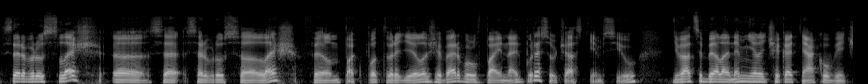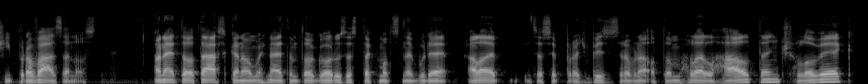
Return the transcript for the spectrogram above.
Serveru Slash, uh, se, serveru Slash Film pak potvrdil, že Werewolf by Night bude součástí MCU. Diváci by ale neměli čekat nějakou větší provázanost. Ona je to otázka, no, možná je tam toho góru zase tak moc nebude, ale zase proč by zrovna o tomhle lhal ten člověk?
